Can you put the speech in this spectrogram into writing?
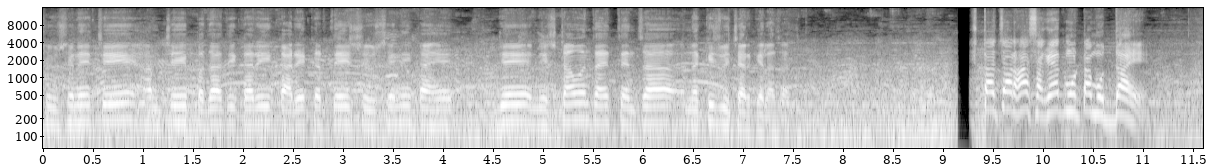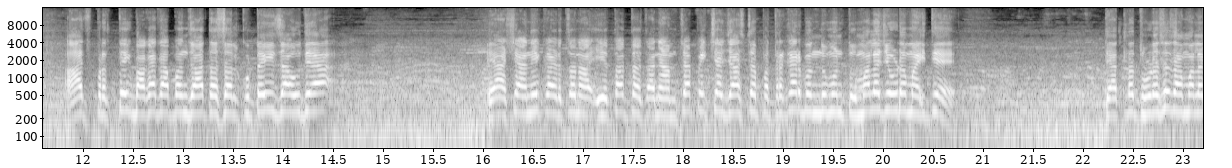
शिवसेनेचे आमचे पदाधिकारी कार्यकर्ते शिवसैनिक आहेत जे निष्ठावंत आहेत त्यांचा नक्कीच विचार केला जातो. भ्रष्टाचार हा सगळ्यात मोठा मुद्दा आहे. आज प्रत्येक भागात आपण जात असाल कुठेही जाऊ द्या. या अशा अनेक अडचण येतातच आणि आमच्यापेक्षा जास्त पत्रकार बंधू म्हणून तुम्हाला जेवढं माहिती आहे त्यातलं थोडंसंच आम्हाला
